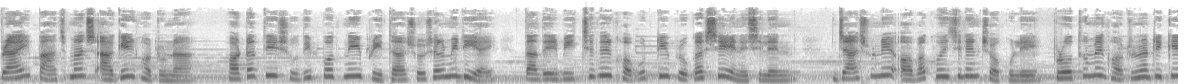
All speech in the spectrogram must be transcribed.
প্রায় পাঁচ মাস আগের ঘটনা। হঠাৎই সুদীপ পত্নী পৃথা সোশ্যাল মিডিয়ায় তাদের বিচ্ছেদের খবরটি প্রকাশ্যে এনেছিলেন, যা শুনে অবাক হয়েছিলেন সকলে। প্রথমে ঘটনাটিকে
